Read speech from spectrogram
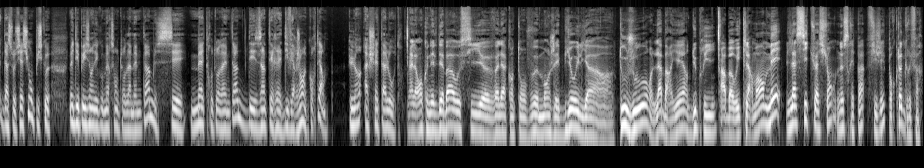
d'association, puisque mettre des paysans et des commerçants autour de la même table, c'est mettre autour de la même table des intérêts divergents à court terme l'un achète à l'autre. Alors on connaît le débat aussi, euh, Valère, quand on veut manger bio, il y a toujours la barrière du prix. Ah bah oui, clairement, mais la situation ne serait pas figée pour Claude Gruffat.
